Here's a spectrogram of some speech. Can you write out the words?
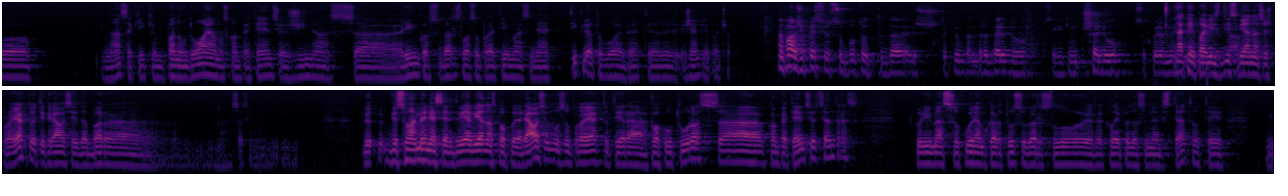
na, sakykime, panaudojamos kompetencijos, žinios, rinkos verslo supratimas ne tik Lietuvoje, bet ir ženkliai plačiau. Na, pavyzdžiui, kas jūsų būtų tada iš tokių bendradarbių, sakykime, šalių, su kuriomis... Na, kaip pavyzdys, vienas iš projektų tikriausiai dabar visuomenės erdvėje vienas populiariausių mūsų projektų tai yra akvakultūros kompetencijų centras, kurį mes sukūrėm kartu su verslu ir Klaipėdos universitetu. Tai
